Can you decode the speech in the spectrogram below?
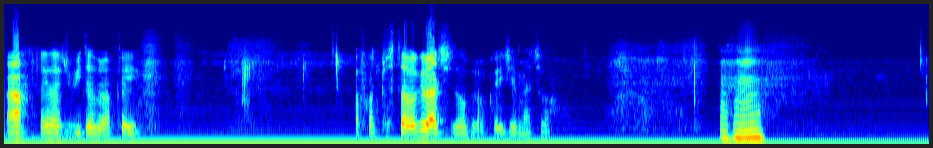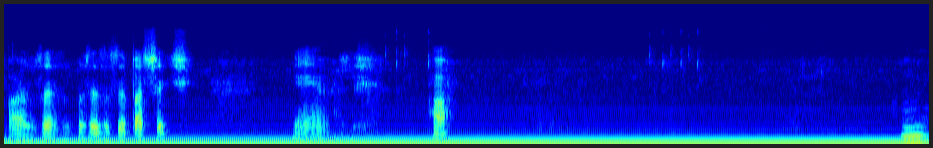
A, to na drzwi, dobra, okej. A w końcu przestała grać, dobra, okej, idziemy tu. Mhm. O, proszę sobie patrzeć. Nie wiem, jakieś... O. Hmm.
